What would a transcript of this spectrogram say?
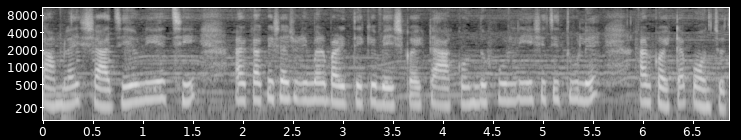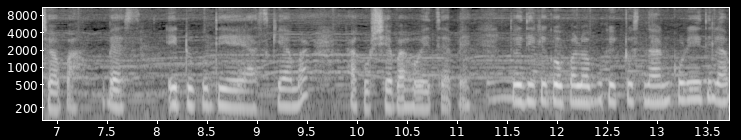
গামলায় সাজিয়েও নিয়েছি। আর কাকি শাশুড়িমার বাড়ি থেকে বেশ কয়েকটা আকন্দ ফুল নিয়ে এসেছি তুলে আর কয়েকটা পঞ্চজবা। ব্যাস, এটুকু দিয়ে আজকে আমার ঠাকুর সেবা হয়ে যাবে। তো এদিকে গোপালবাবুকে একটু স্নান করিয়ে দিলাম,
